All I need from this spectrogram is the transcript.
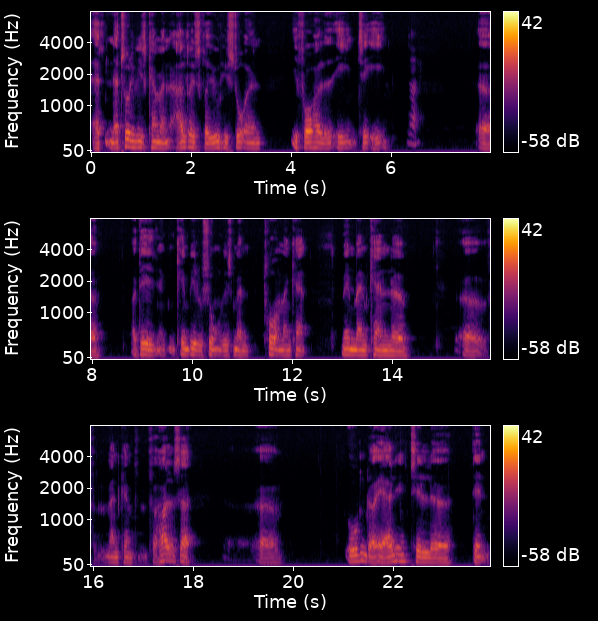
at naturligvis kan man aldrig skrive historien i forholdet en til en. Nej. Øh, og det er en kæmpe illusion, hvis man tror, man kan. Men man kan, øh, øh, man kan forholde sig øh, åbent og ærligt til øh, den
